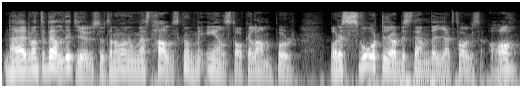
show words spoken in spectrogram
Nej, det var inte väldigt ljus utan det var nog mest halvskumt med enstaka lampor. Var det svårt att göra bestämda iakttagelser? Ja.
